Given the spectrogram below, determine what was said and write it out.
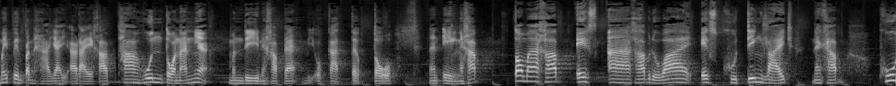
ไม่เป็นปัญหาใหญ่อะไรครับ ถ้าหุ้นตัวนั้นเนี่ยมันดีนะครับ และมีโอกาสเติบโตนั่นเองนะครับ ต่อมาครับ XR ครับหรือว่า executing right นะครับ ผู้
